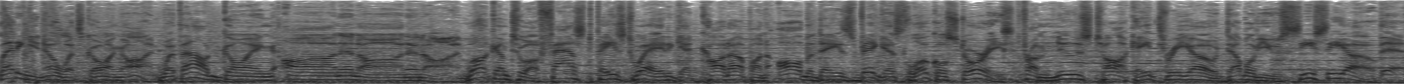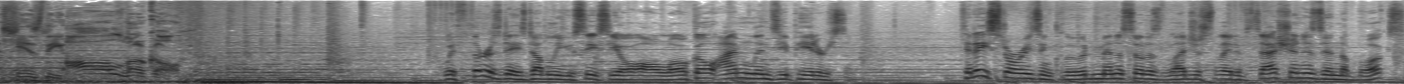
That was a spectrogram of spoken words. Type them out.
letting you know what's going on without going on and on and on. Welcome to a fast paced way to get caught up on all the day's biggest local stories from News Talk 830 WCCO. This is the All Local. With Thursday's WCCO All Local, I'm Lindsey Peterson. Today's stories include Minnesota's legislative session is in the books.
